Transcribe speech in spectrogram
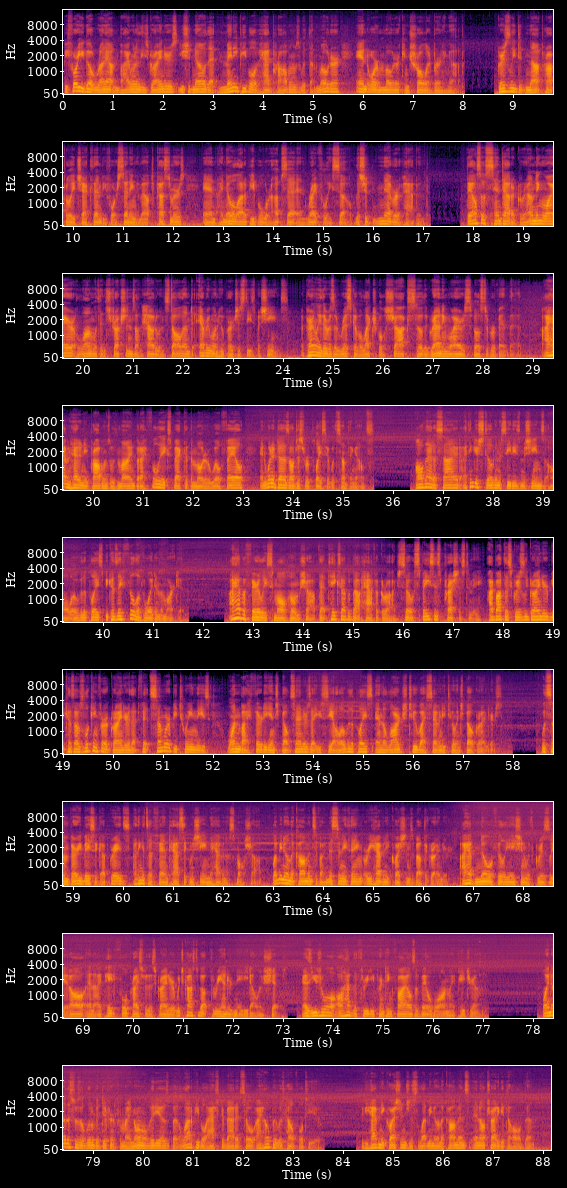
Before you go run out and buy one of these grinders, you should know that many people have had problems with the motor and or motor controller burning up. Grizzly did not properly check them before sending them out to customers and I know a lot of people were upset and rightfully so. This should never have happened. They also sent out a grounding wire along with instructions on how to install them to everyone who purchased these machines. Apparently there was a risk of electrical shocks, so the grounding wire is supposed to prevent that. I haven't had any problems with mine, but I fully expect that the motor will fail, and when it does, I'll just replace it with something else. All that aside, I think you're still going to see these machines all over the place because they fill a void in the market. I have a fairly small home shop that takes up about half a garage, so space is precious to me. I bought this Grizzly grinder because I was looking for a grinder that fits somewhere between these 1 by 30 inch belt sanders that you see all over the place and the large 2 by 72 inch belt grinders. With some very basic upgrades, I think it's a fantastic machine to have in a small shop. Let me know in the comments if I missed anything or you have any questions about the grinder. I have no affiliation with Grizzly at all and I paid full price for this grinder which cost about $380 shipped. As usual, I'll have the 3D printing files available on my Patreon. Well, I know this was a little bit different from my normal videos, but a lot of people asked about it, so I hope it was helpful to you. If you have any questions, just let me know in the comments, and I'll try to get to all of them.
